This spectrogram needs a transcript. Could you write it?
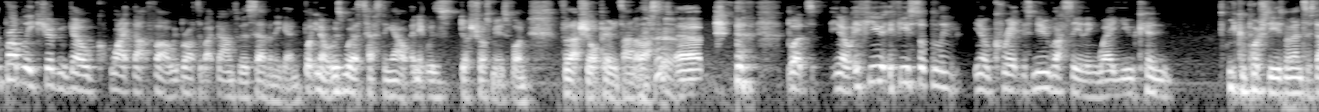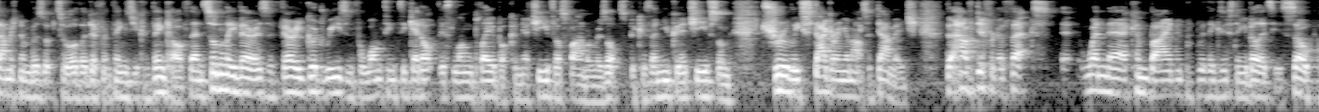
We probably shouldn't go quite that far. We brought it back down to a seven again. But you know, it was worth testing out, and it was just trust me, it was fun for that short period of time it lasted. uh, but you know, if you if you suddenly you know create this new glass ceiling where you can you can push these momentous damage numbers up to other different things you can think of, then suddenly there is a very good reason for wanting to get up this long playbook and achieve those final results because then you can achieve some truly staggering amounts of damage that have different effects when they're combined with existing abilities. So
